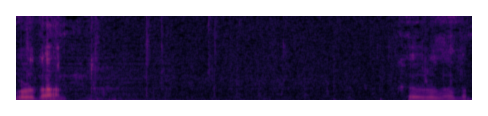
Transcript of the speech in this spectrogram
buradan kıvrılalım.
